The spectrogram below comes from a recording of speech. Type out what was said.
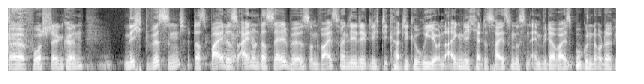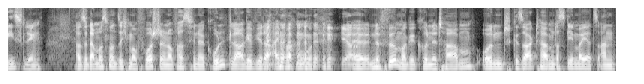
äh, vorstellen können, nicht wissend, dass beides ein und dasselbe ist und Weißwein lediglich die Kategorie und eigentlich hätte es heißen müssen entweder Weißburgunder oder Riesling. Also da muss man sich mal vorstellen, auf was für einer Grundlage wir da einfach ein, ja. äh, eine Firma gegründet haben und gesagt haben, das gehen wir jetzt an.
